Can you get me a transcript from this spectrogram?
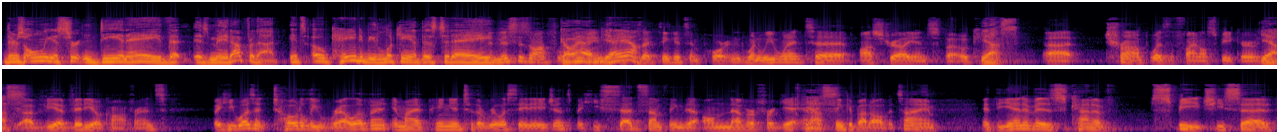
there's only a certain DNA that is made up for that. It's okay to be looking at this today. And this is offline. Go ahead. Yeah, yeah. Because I think it's important. When we went to Australia and spoke, Yes. uh, Trump was the final speaker Yes. uh, via video conference, but he wasn't totally relevant, in my opinion, to the real estate agents. But he said something that I'll never forget, and Yes. I think about all the time. At the end of his kind of speech, he said,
